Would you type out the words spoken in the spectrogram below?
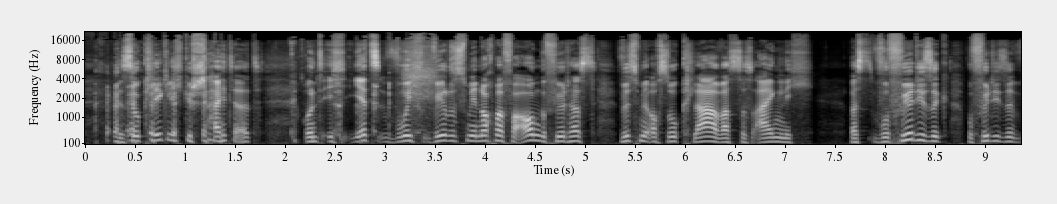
ist so kläglich gescheitert. Und ich jetzt, wo ich, wie du es mir nochmal vor Augen geführt hast, wird es mir auch so klar, was das eigentlich, was, wofür diese, wofür diese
